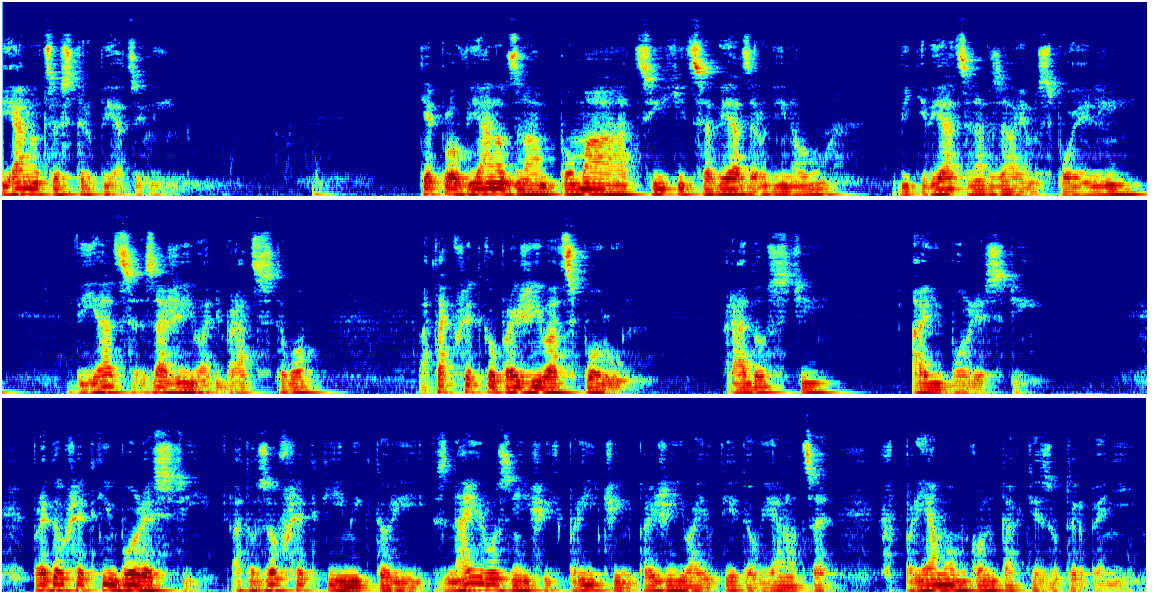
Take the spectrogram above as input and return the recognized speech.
Vianoce s trpiacimi. Teplo Vianoc nám pomáha cítiť sa viac rodinou, byť viac navzájom spojený, viac zažívať bratstvo a tak všetko prežívať spolu. Radosti aj bolesti. Predovšetkým bolesti, a to so všetkými, ktorí z najrôznejších príčin prežívajú tieto Vianoce v priamom kontakte s utrpením.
